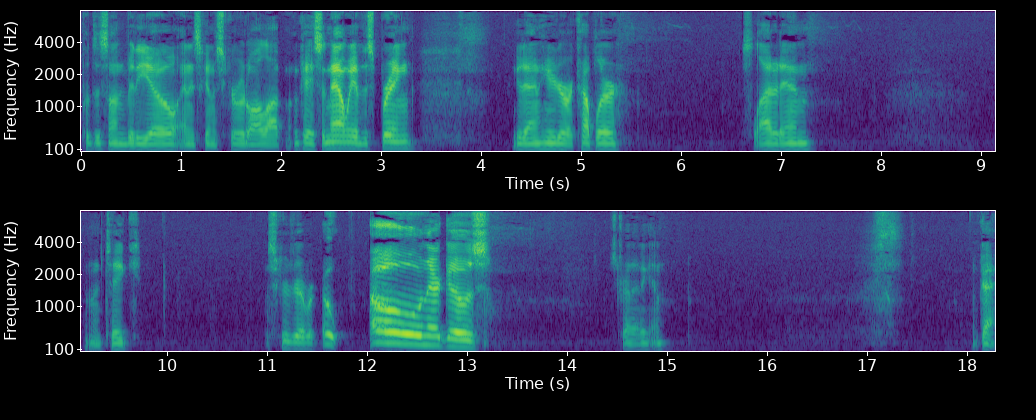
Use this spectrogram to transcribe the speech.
put this on video and it's going to screw it all up. Okay, so now we have the spring. Go down here to our coupler. Slide it in. I'm going to take a screwdriver. Oh, oh, and there it goes. Let's try that again. Okay.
